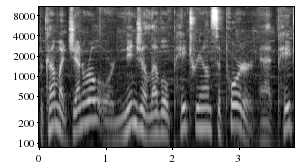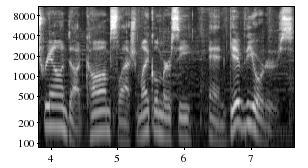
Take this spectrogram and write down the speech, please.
Become a general or ninja level Patreon supporter at patreon.com slash michaelmercy and give the orders.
